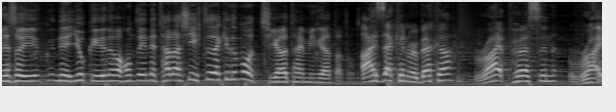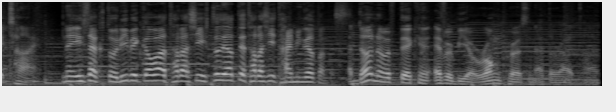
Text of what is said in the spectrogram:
ね、そういう、ね、よく言うのは本当にね、正しい人だけども違うタイミングだったと。 Isaac and Rebecca, right person, right time. ね、イサクとリベカは正しい人であって正しいタイミングだったんです。 I don't know if there can ever be a wrong person at the right time.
